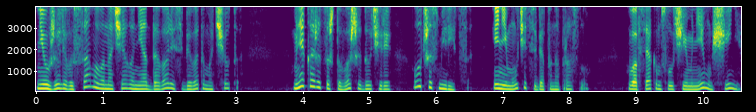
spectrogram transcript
Неужели вы с самого начала не отдавали себе в этом отчета? Мне кажется, что вашей дочери — лучше смириться и не мучить себя понапрасну. Во всяком случае, мне, мужчине,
